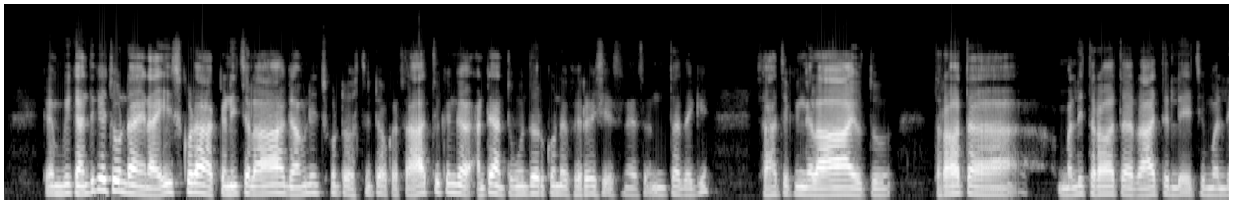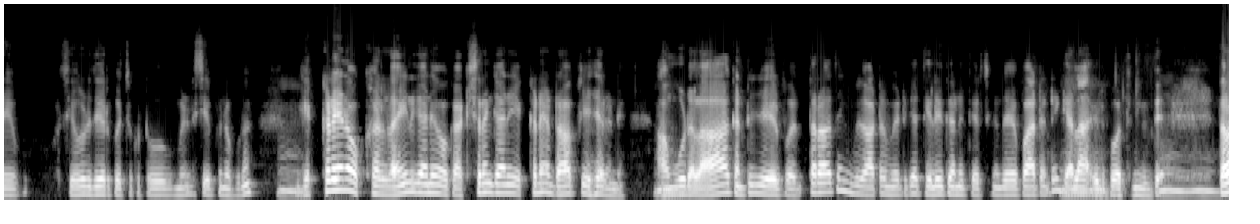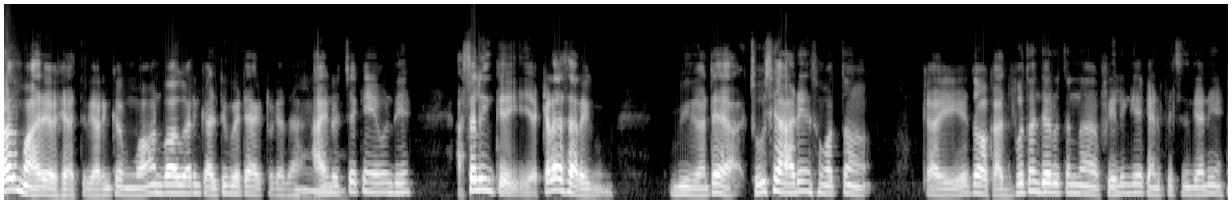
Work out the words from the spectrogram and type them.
మీకు అందుకే చూడండి ఆయన ఐస్ కూడా అక్కడి నుంచి అలా గమనించుకుంటూ వస్తుంటే ఒక సాత్వికంగా అంటే అంతకుముందు వరకు ఉన్న ఫెరోషియస్నెస్ అంతా తగ్గి సాత్వికంగా అలా అవుతూ తర్వాత మళ్ళీ తర్వాత రాత్రి లేచి మళ్ళీ శివుడి దగ్గరికి వచ్చి ఒక టూ మినిట్స్ చెప్పినప్పుడు ఎక్కడైనా ఒక లైన్ కానీ ఒక అక్షరం కానీ ఎక్కడైనా డ్రాప్ చేశారండి. ఆ మూడు అలా కంటిన్యూ అయిపోతుంది. తర్వాత ఇంక మీకు ఆటోమేటిక్గా తెలివికని తెరుచుకుంది. పాట అంటే ఇంకా అలా వెళ్ళిపోతుంది అంతే. తర్వాత మహాదేవ శాస్త్రి గారు ఇంకా మోహన్ బాబు గారు ఇంకా అల్టిమేట్ యాక్టర్ కదా. ఆయన వచ్చాక ఏముంది? అసలు ఇంక ఎక్కడా సార్ మీకు అంటే చూసే ఆడియన్స్ మొత్తం ఇంకా ఏదో ఒక అద్భుతం జరుగుతున్న ఫీలింగే కనిపించింది. కానీ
